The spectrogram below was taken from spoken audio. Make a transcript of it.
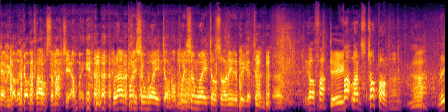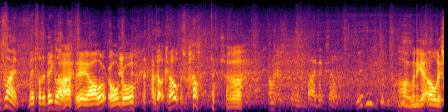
Yeah, we've got, the, got the clowns to match it, haven't we? But I'm putting some weight on. I'm putting some weight on, so I need a bigger tent. You got a fat, Dude. fat lad's top on. Ridgeline, made for the big lad. Ah, there you are, look, all go. I've got a coat as well. So, Only 5XL. oh, we're going to get all this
